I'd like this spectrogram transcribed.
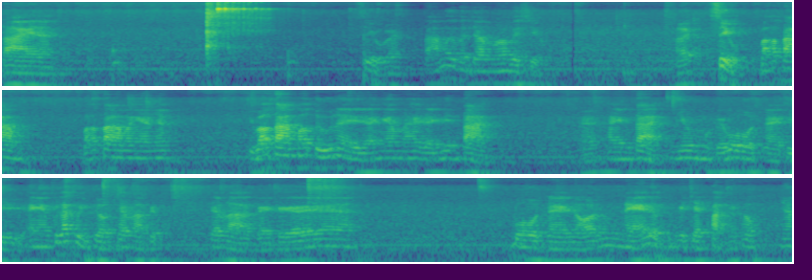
Tài này. Xỉu này 80 phần trăm nó về xỉu. Đấy xỉu bão tam bão tam anh em nhé. Thì bão tam bão tứ này anh em hay đánh liên tài. Đấy, hay đánh tài. Nhưng một cái bộ hột này thì anh em cứ lắc bình thường xem là cái xem là cái cái bộ hột này nó né được những cái chén phẳng hay không nhá.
